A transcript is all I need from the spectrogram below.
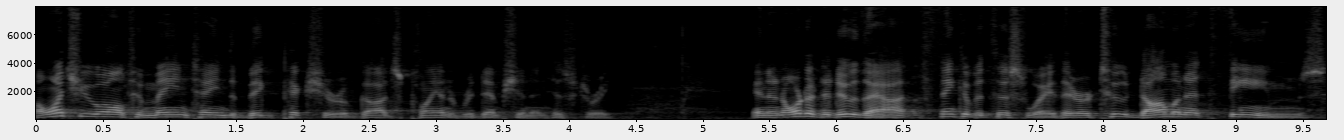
I want you all to maintain the big picture of God's plan of redemption in history. And in order to do that, think of it this way there are two dominant themes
